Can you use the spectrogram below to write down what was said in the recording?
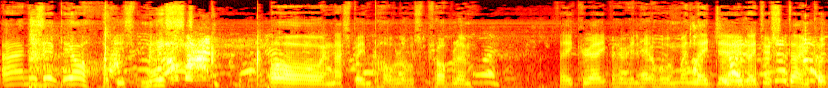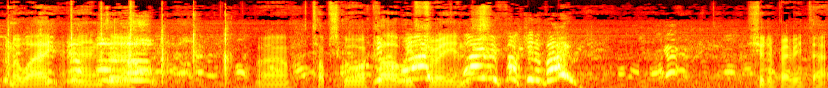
And is it? Oh, he's missed. Oh, and that's been Bolo's problem. They create very little, and when they do, they just don't put them away. And uh, well, top scorer Clark with three, and What are we fucking about? should have buried that.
